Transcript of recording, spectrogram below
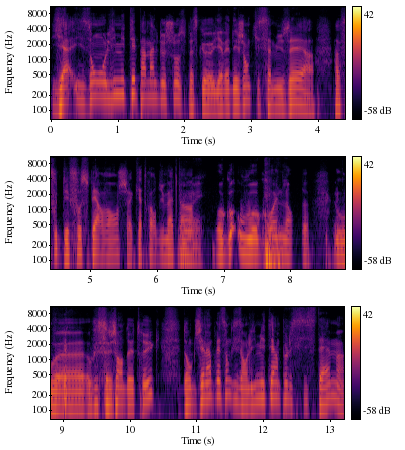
Y a, ils ont limité pas mal de choses parce qu'il y avait des gens qui s'amusaient à, à foutre des fausses pervenches à 4 heures du matin Ouais. au Go- ou au Groenland ou, euh, ou ce genre de truc. Donc j'ai l'impression qu'ils ont limité un peu le système.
